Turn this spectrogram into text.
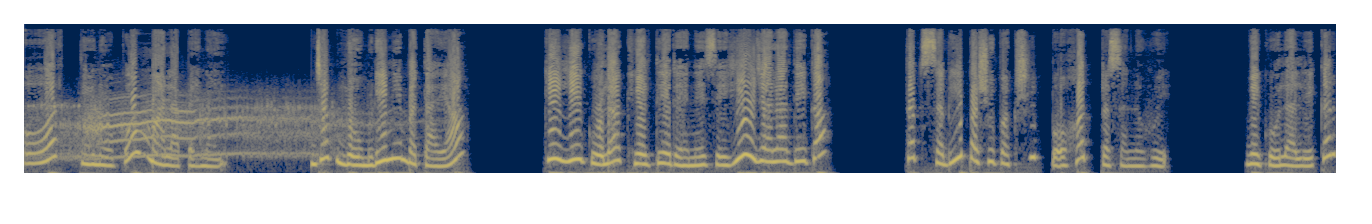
और तीनों को माला पहनाई। जब लोमड़ी ने बताया कि ये गोला खेलते रहने से ही उजाला देगा तब सभी पशु पक्षी बहुत प्रसन्न हुए। वे गोला लेकर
